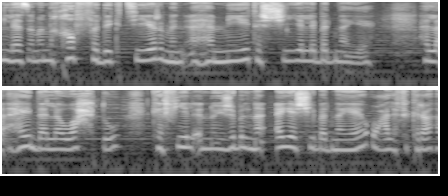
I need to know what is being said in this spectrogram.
لازم نخفض كتير من أهمية الشيء اللي بدنا إياه. هلأ هيدا لوحده كفيل إنه يجيب لنا أي شيء بدنا إياه وعلى فكرة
